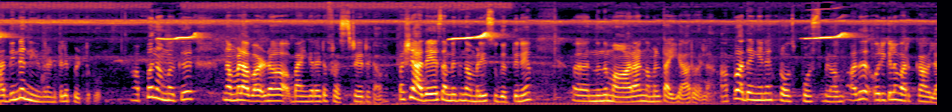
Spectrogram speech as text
അതിന്റെ നിയന്ത്രണത്തിൽ പെട്ടുപോകും. അപ്പോൾ നമുക്ക് നമ്മൾ അവിടെ ഭയങ്കരമായിട്ട് ഫ്രസ്ട്രേറ്റഡ് ആവും. പക്ഷേ അതേ സമയത്ത് നമ്മൾ ഈ സുഖത്തിന് നിന്ന് മാറാൻ നമ്മൾ തയ്യാറുമല്ല. അപ്പോൾ അതെങ്ങനെ ആകും അത് ഒരിക്കലും വർക്കാവില്ല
